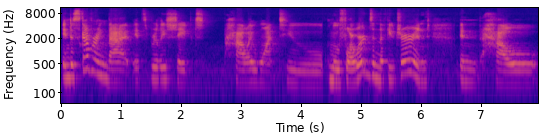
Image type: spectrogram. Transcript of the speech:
in discovering that, it's really shaped how I want to move forwards in the future and and how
